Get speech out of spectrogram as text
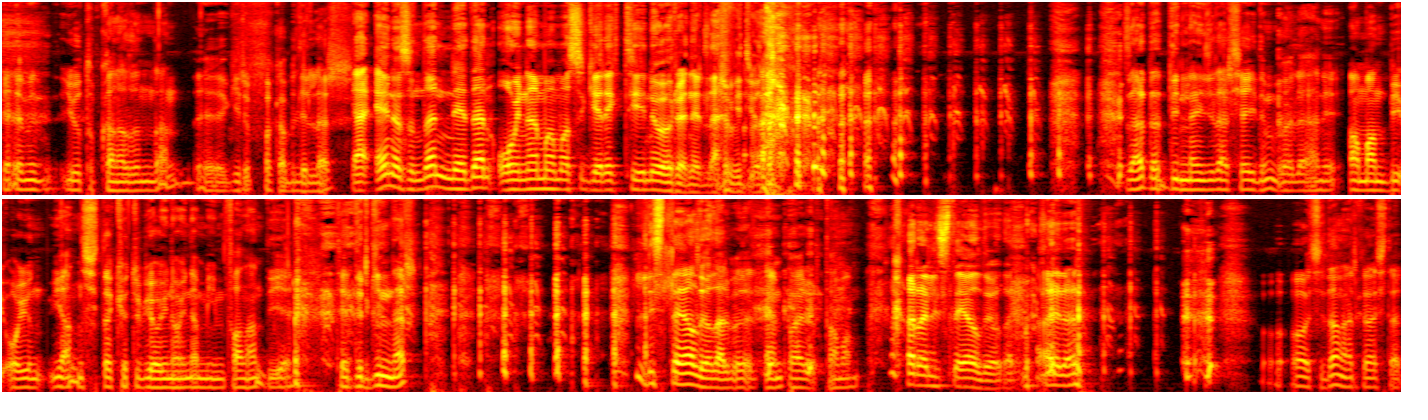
Kerem'in YouTube kanalından e, girip bakabilirler. Yani en azından neden oynamaması gerektiğini öğrenirler videoda. Zaten dinleyiciler şey değil mi böyle hani aman bir oyun yanlışlıkla kötü bir oyun oynamayayım falan diye tedirginler. Listeye alıyorlar böyle Empire tamam. Kara listeye alıyorlar. Aynen. O, açıdan arkadaşlar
